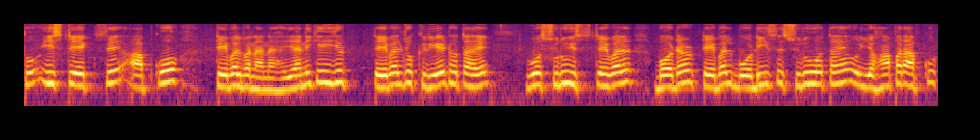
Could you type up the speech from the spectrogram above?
तो इस टेक से आपको टेबल बनाना है। यानी कि जो टेबल जो क्रिएट होता है, वो शुरू इस टेबल बॉर्डर टेबल बॉडी से शुरू होता है और यहाँ पर आपको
